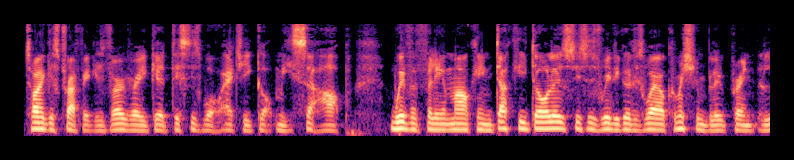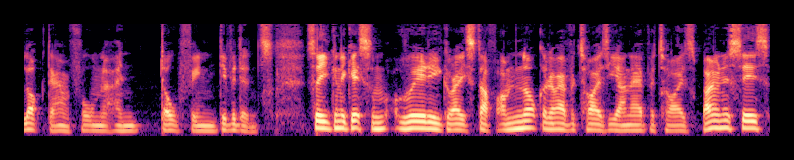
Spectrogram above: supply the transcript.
Tigers traffic is very, very good. This is what actually got me set up with affiliate marketing. Ducky dollars, this is really good as well. Commission blueprint, the lockdown formula and dolphin dividends. So you're going to get some really great stuff. I'm not going to advertise the unadvertised bonuses.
